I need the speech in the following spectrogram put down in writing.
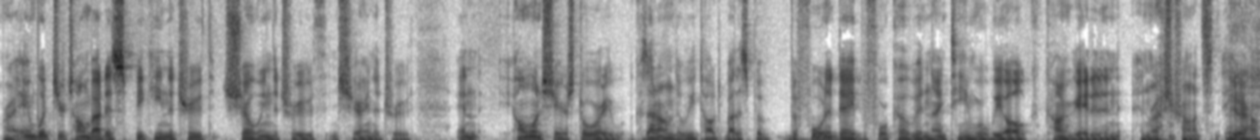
Right. And what you're talking about is speaking the truth, showing the truth, and sharing the truth. And I want to share a story because I don't know if we talked about this, but before the day before COVID 19, where we all congregated in, in restaurants. Yeah.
